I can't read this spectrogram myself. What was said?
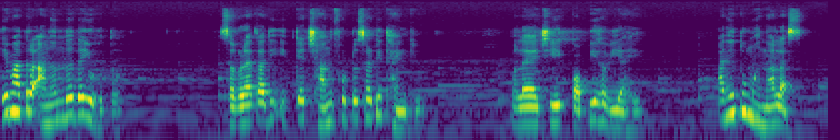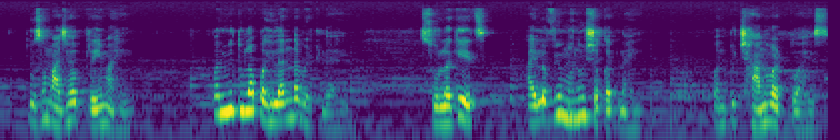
हे मात्र आनंददायी होतं. सगळ्यात आधी इतक्या छान फोटोसाठी थँक्यू मला याची एक कॉपी हवी आहे. आणि तू म्हणालास तुझं माझ्यावर प्रेम आहे. पण मी तुला पहिल्यांदा भेटले आहे. सो लगेच आय लव्ह यू म्हणू शकत नाही. पण तू छान वाटतो आहेस.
